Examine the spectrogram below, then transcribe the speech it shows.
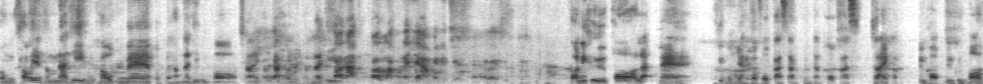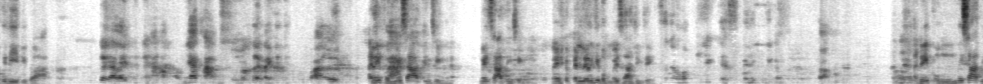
ของเขาก็ยังทำหน้าที่ของเขาคุณแม่ ผมก็ทำหน้าที่คุณพ่อใช่ครับต่างคนหนึ่งทำหน้าที่ สาระสาระภรรยาไม่ได้เกี่ยวกับอะไรใช่ไหมตอนนี้คือพ่อและแม่ที่ผมอยากจะโฟกัสต่างคนต่างโฟกัสใช่ครับเป็นขอเป็นคุณพ่อที่ดีดีกว่า เกิดอะไรขึ้นนะฮะขออนุญาตถามสูงว่าเกิดอะไรขึ้นถึงว่าเอออันนี้ผมไม่ทราบจริงๆฮะไม่ทราบจริงๆไม่เป็นเรื่องที่ผมไม่ทราบจริง แสดงว่าพี่เอสไม่ได้คุยกับกับอันเนี้ยๆ อันนี้ผมไม่ทราบจ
